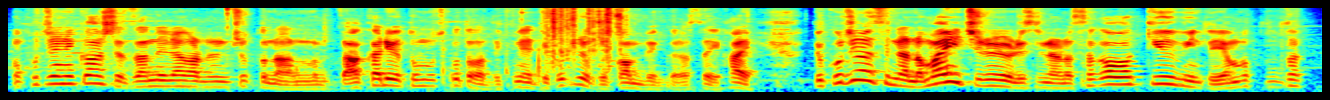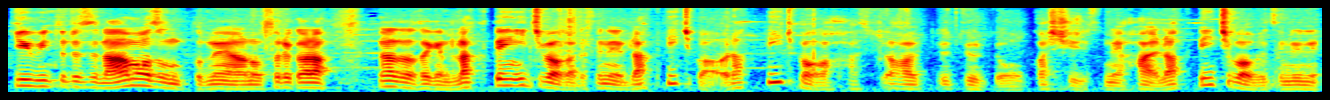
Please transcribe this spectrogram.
まあ、こちらに関しては残念ながら、ね、ちょっとあの、明かりを灯すことができないということでご勘弁ください。はい。で、こちらですね、あの、毎日のようにですね、あの、佐川急便と大和宅急便とですね、アマゾンとね、あの、それから、なんだったっけ、楽天市場がですね、楽天市場？楽天市場が発入ってるとおかしいですね。はい。楽天市場は別にね、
